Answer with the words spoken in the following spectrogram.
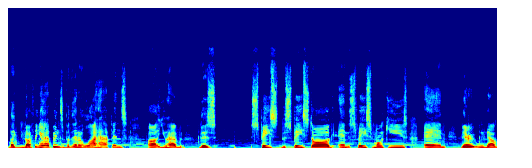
like nothing happens, but then a lot happens. Uh, you have this space the space dog and the space monkeys and there we've now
